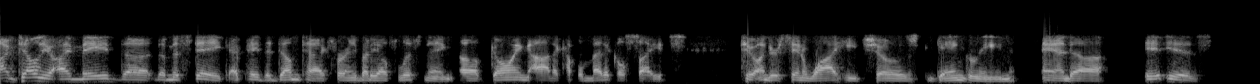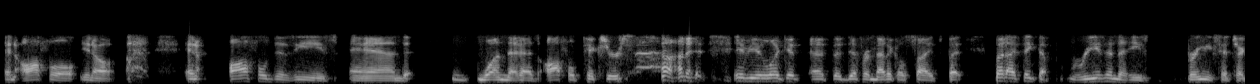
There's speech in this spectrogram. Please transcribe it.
I'm telling you, I made the the mistake. I paid the dumb tax for anybody else listening of going on a couple medical sites to understand why he chose gangrene, and uh, it is an awful, you know, an awful disease and one that has awful pictures on it if you look at, at the different medical sites. But but I think the reason that he's bringing such a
